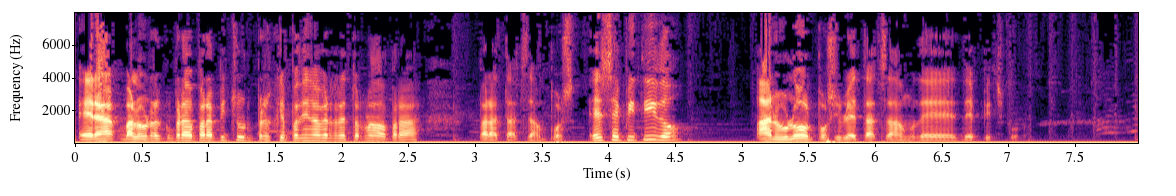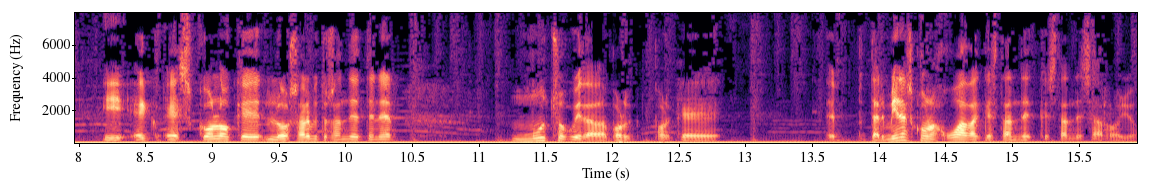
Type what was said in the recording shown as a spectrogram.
era balón recuperado para Pittsburgh, pero es que podían haber retornado para, para touchdown. Pues ese pitido anuló el posible touchdown de, de Pittsburgh. Y es con lo que los árbitros han de tener mucho cuidado, porque eh, terminas con una jugada que está en, que está en desarrollo.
